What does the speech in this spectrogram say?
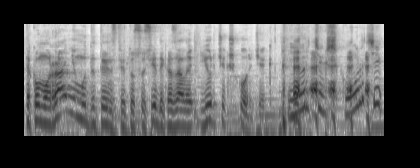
такому ранньому дитинстві, то сусіди казали Юрчик Шкурчик. Юрчик, шкурчик.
